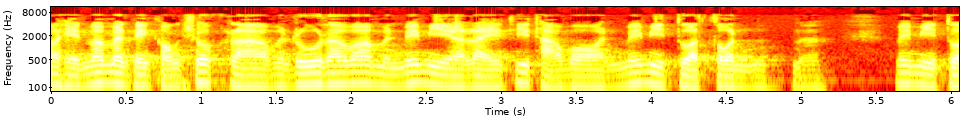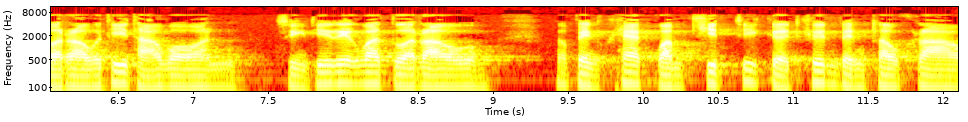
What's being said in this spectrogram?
อเห็นว่ามันเป็นของชั่วคราว มันรู้แล้วว่ามันไม่มีอะไรที่ถาวร ไม่มีตัวตนนะไม่มีตัวเราที่ถาวร สิ่งที่เรียกว่าตัวเรา ก็เป็นแค่ความคิดที่เกิดขึ้นเป็นคราว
